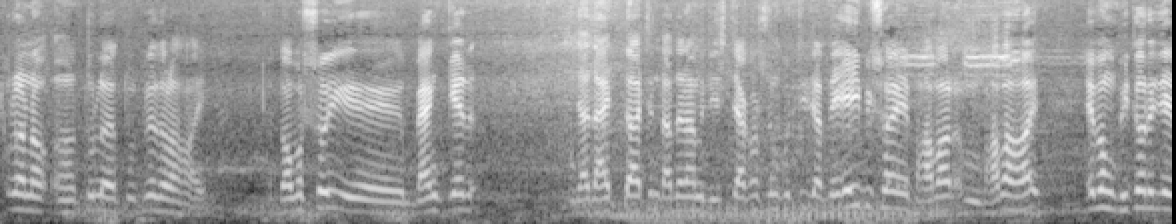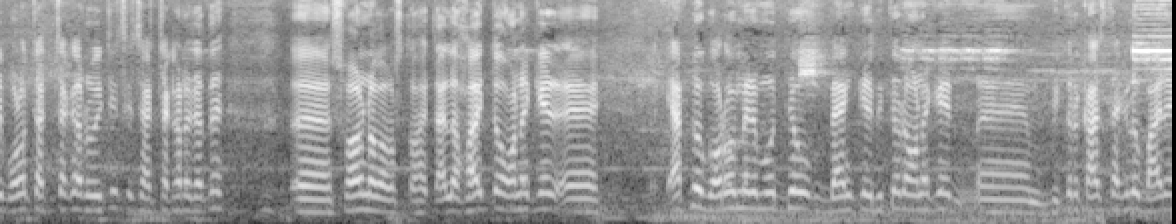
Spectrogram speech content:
তুলানো তুলে তুলে ধরা হয়। তো অবশ্যই ব্যাংকের যা দায়িত্ব আছেন তাদের আমি দৃষ্টি আকর্ষণ করছি যাতে এই বিষয়ে ভাবার, ভাবা হয় এবং ভিতরে যে বড় চার চাকা রয়েছে সেই চার চাকাটা যাতে সরানোর ব্যবস্থা হয়। তাহলে হয়তো অনেকের এত গরমের মধ্যেও ব্যাংকের ভিতরে অনেকের ভিতরে কাজ থাকলেও বাইরে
